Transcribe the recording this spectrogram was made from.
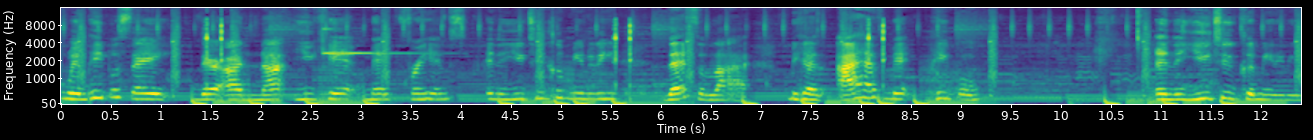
When people say there are not, you can't make friends in the YouTube community, that's a lie. Because I have met people in the YouTube community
